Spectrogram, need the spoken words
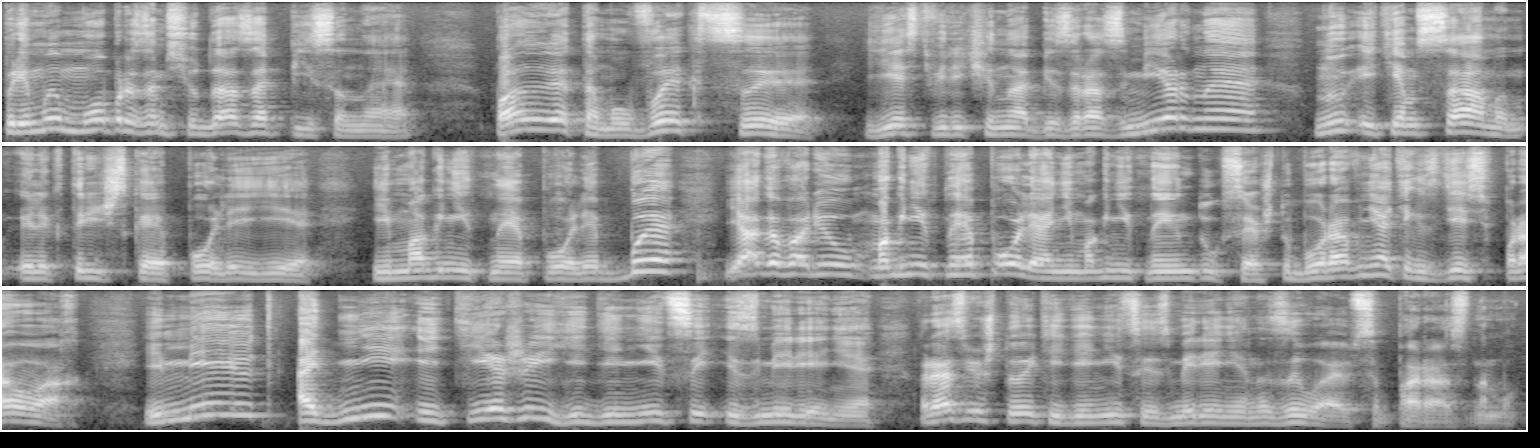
прямым образом сюда записанная. Поэтому v к c есть величина безразмерная, ну и тем самым электрическое поле Е и магнитное поле Б, я говорю магнитное поле, а не магнитная индукция, чтобы уравнять их здесь в правах, имеют одни и те же единицы измерения, разве что эти единицы измерения называются по-разному.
